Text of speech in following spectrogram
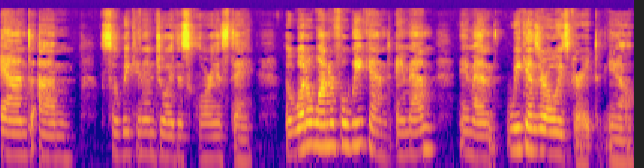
And um, so we can enjoy this glorious day. But what a wonderful weekend. Amen. Amen. Weekends are always great, you know.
